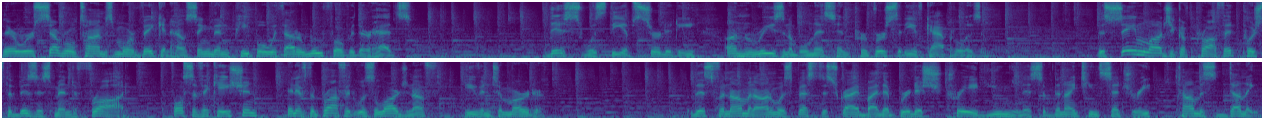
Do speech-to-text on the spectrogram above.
there were several times more vacant housing than people without a roof over their heads. This was the absurdity, unreasonableness, and perversity of capitalism. The same logic of profit pushed the businessmen to fraud, falsification, and if the profit was large enough, even to murder. This phenomenon was best described by the British trade unionist of the 19th century, Thomas Dunning.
